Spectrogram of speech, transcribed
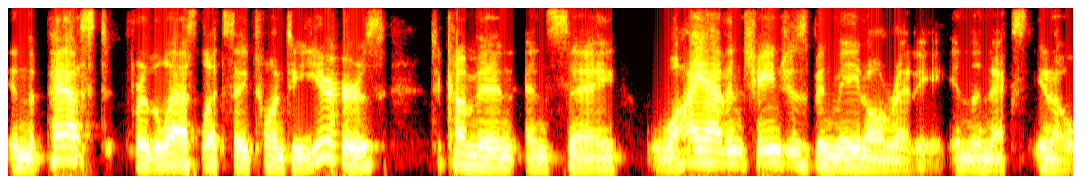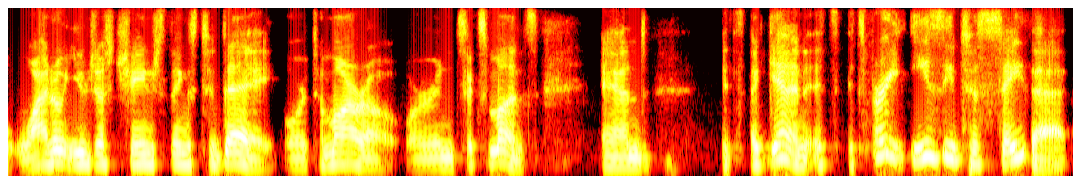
in the past for the last, let's say, 20 years to come in and say, why haven't changes been made already in the next you know why don't you just change things today or tomorrow or in six months and it's again it's it's very easy to say that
